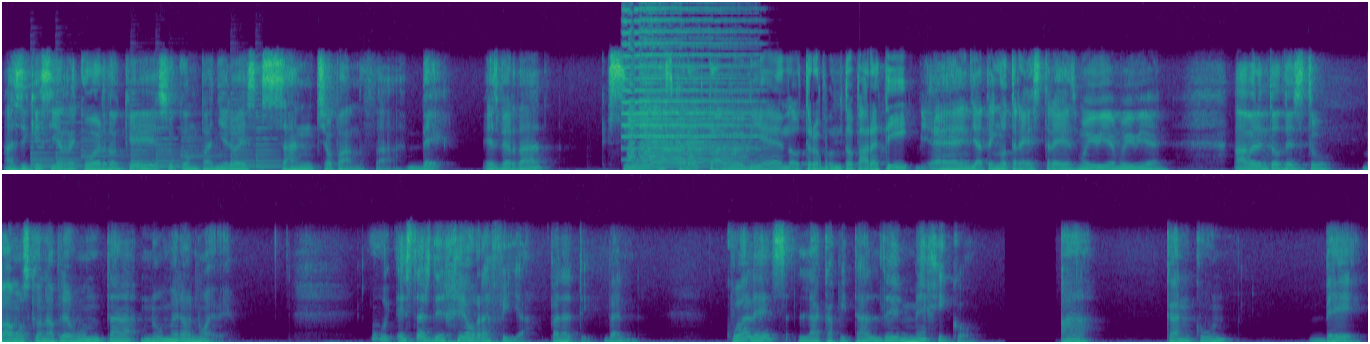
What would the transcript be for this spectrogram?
Así que sí, recuerdo que su compañero es Sancho Panza. B. ¿Es verdad? Sí, es correcta, muy bien. Otro punto para ti. Bien, ya tengo tres, tres. Muy bien, muy bien. A ver entonces tú. Vamos con la pregunta número 9. Uy, esta es de geografía para ti. Ven. ¿Cuál es la capital de México? A. Cancún. B.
